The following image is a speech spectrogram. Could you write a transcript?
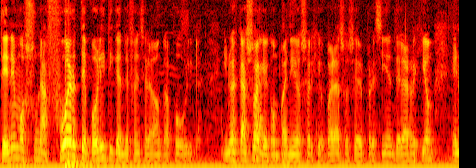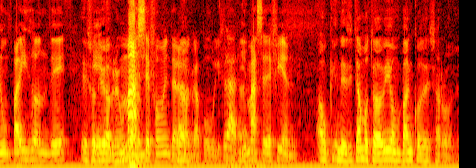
tenemos una fuerte política en defensa de la banca pública. Y no es casual que el compañero Sergio Palazzo sea el presidente de la región en un país donde eh, más se fomenta la banca pública y más se defiende. Aunque necesitamos todavía un banco de desarrollo.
